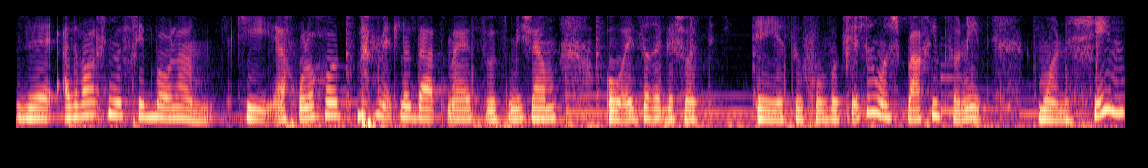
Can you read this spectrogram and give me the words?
זה הדבר הכי מפחיד בעולם. כי אנחנו לא יכולות באמת לדעת מה יצוץ משם, או איזה רגשות אה, יצופו. וכשיש לנו השפעה חיצונית, כמו אנשים,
